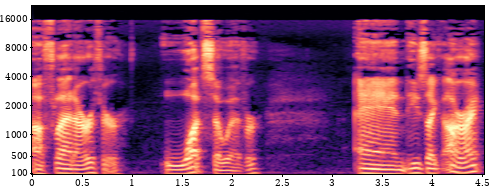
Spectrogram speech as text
a flat earther whatsoever. And he's like, all right,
